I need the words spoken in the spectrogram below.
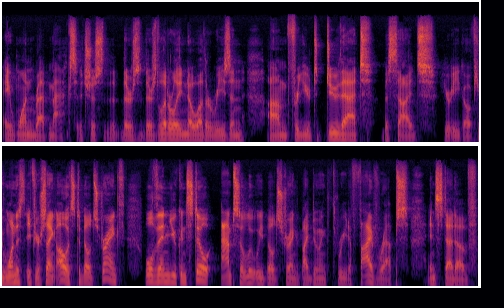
a one rep max. It's just there's there's literally no other reason um, for you to do that besides your ego. If you want to, if you're saying, oh, it's to build strength, well, then you can still absolutely build strength by doing three to five reps instead of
